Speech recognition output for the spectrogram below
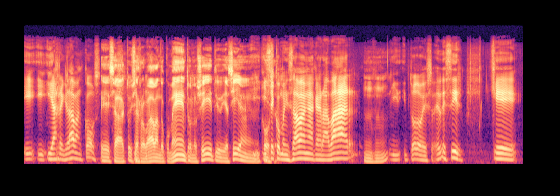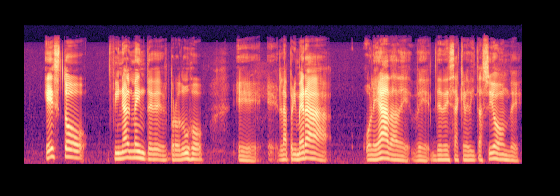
y- y arreglaban cosas. Exacto, y se robaban documentos en los sitios y hacían y, y cosas. se comenzaban a grabar y, y todo eso. Es decir, que esto finalmente produjo eh, eh, la primera oleada de, de- de desacreditación, de,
